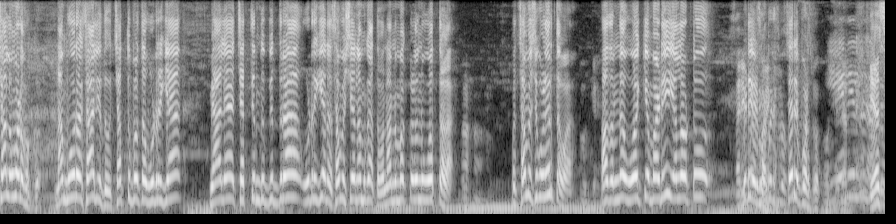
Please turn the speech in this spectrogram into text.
ಚಾಲು ಮಾಡ್ಬೇಕು. ನಮ್ಮ ಊರಾಗ ಸಾಲಿದು ಛತ್ತು ಬರ್ತಾವ ಹುಡ್ರಿಗೆ. ಮ್ಯಾಲೆ ಛತ್ತಿಂದು ಬಿದ್ರೆ ಹುಡುಗೇನ ಏನು ಸಮಸ್ಯೆ ನಮ್ಗೆ ಆತವ ನನ್ನ ಮಕ್ಕಳನ್ನು ಓದ್ತಾಳ. ಮತ್ತು ಸಮಸ್ಯೆಗಳು ಇರ್ತಾವ. ಅದನ್ನ ಓಕೆ ಮಾಡಿ ಎಲ್ಲ ಒಟ್ಟು ಎಸ್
